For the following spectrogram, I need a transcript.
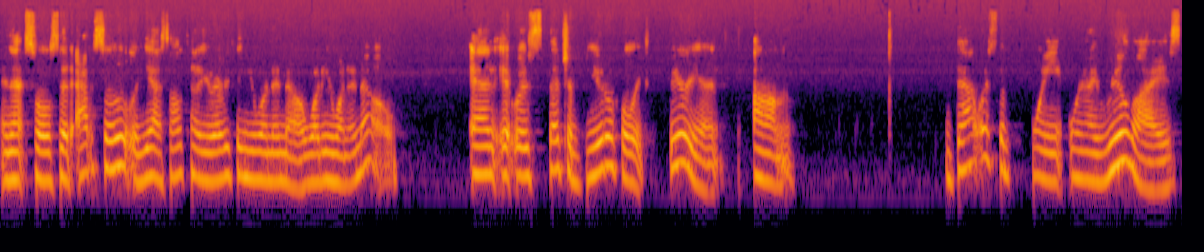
And that soul said, Absolutely, yes, I'll tell you everything you want to know. What do you want to know? And it was such a beautiful experience. Um, that was the point when I realized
